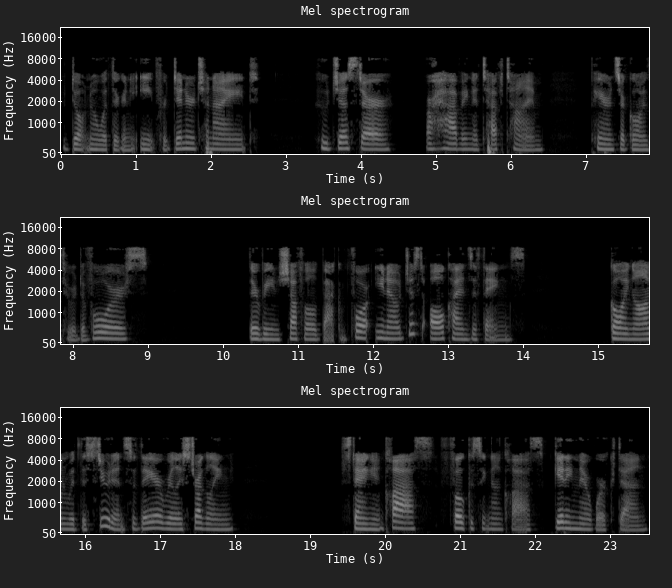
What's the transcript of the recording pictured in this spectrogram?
who don't know what they're going to eat for dinner tonight, who just are are having a tough time. Parents are going through a divorce. They're being shuffled back and forth, you know, just all kinds of things going on with the students. So they are really struggling staying in class, focusing on class, getting their work done.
